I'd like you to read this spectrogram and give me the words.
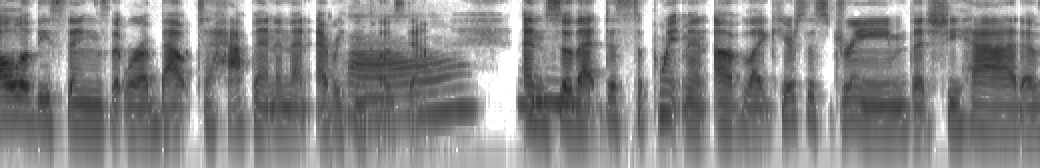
all of these things that were about to happen and then everything closed down and so that disappointment of like here's this dream that she had of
